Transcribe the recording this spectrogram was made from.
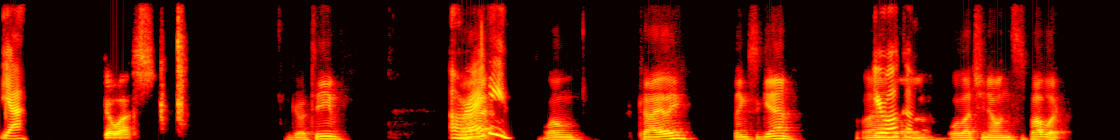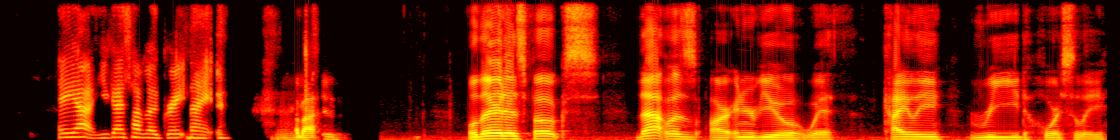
yeah go us. go team. alrighty right. Well, Kylie, thanks again. You're And, welcome. uh, we'll let you know when this is public. hey yeah you guys have a great night Yeah, you Bye-bye. Well, there it is, folks. That was our interview with Kylie Reid Horsley.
